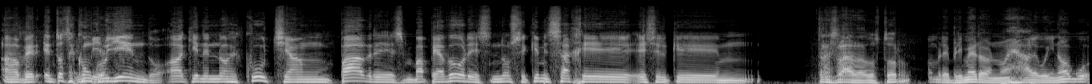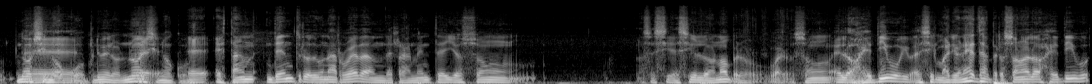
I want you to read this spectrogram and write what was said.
A ver, entonces en pie. concluyendo, a quienes nos escuchan, padres, vapeadores, no sé qué mensaje es el que mm, traslada, doctor. Hombre, primero no es algo inocuo. No es Eh, inocuo, primero, no es eh, inocuo. eh, están dentro de una rueda donde realmente ellos son, no sé si decirlo o no, pero bueno, son el objetivo, iba a decir marioneta, pero son el objetivo,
